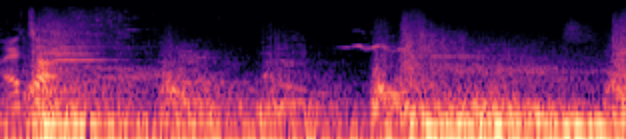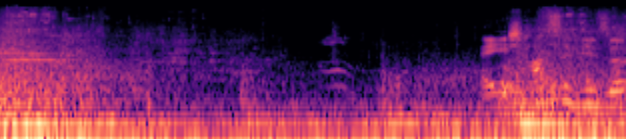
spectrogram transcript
Alter! Ey, ich hasse diese...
